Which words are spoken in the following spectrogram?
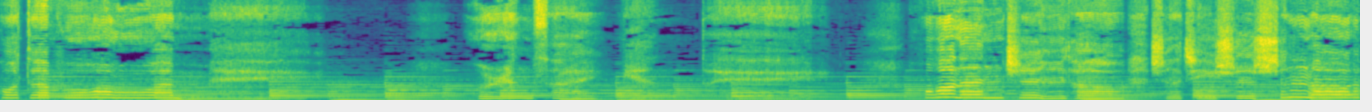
活得不我仍在面对。我能知道舍弃是什么，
